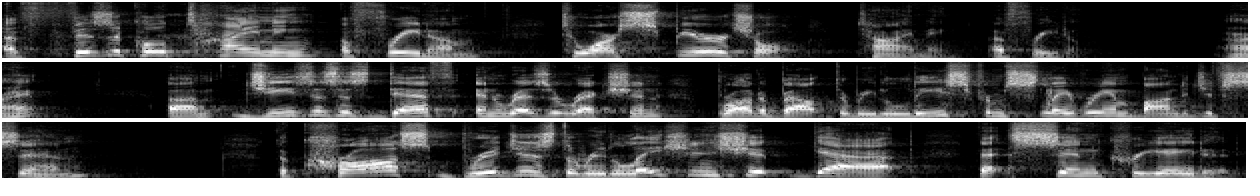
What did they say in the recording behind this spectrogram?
a physical timing of freedom to our spiritual timing of freedom. All right? Um, Jesus' death and resurrection brought about the release from slavery and bondage of sin. The cross bridges the relationship gap that sin created.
